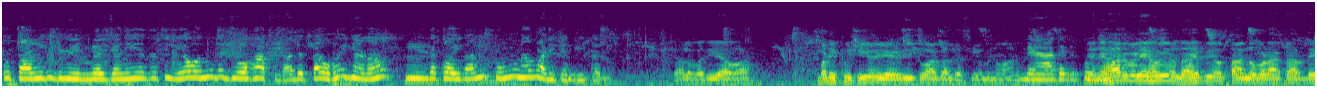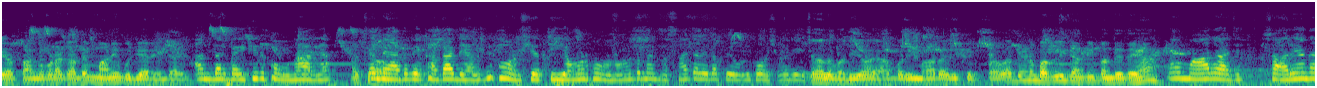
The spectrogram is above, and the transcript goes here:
ਪੁੱਤਾਂ ਨੂੰ ਤਾਂ ਜ਼ਮੀਨ ਮਿਲ ਜਾਣੀ ਹੈ ਤੇ ਧੀਏ ਉਹਨੂੰ ਤਾਂ ਜੋ ਹੱਥ ਦਾ ਦਿੱਤਾ ਉਹੋ ਹੀ ਜਾਣਾ। ਹੂੰ। ਤੇ ਕੋਈ ਗੱਲ ਨਹੀਂ ਤੂੰ ਨਾ ਮਾੜੀ ਚੰਗੀ ਕਰੀ। ਚੱਲ ਵਧੀਆ ਵਾ। ਬੜੀ ਖੁਸ਼ੀ ਹੋਈ ਹੈ ਜਿਹੜੀ ਤੂੰ ਆ ਗੱਲ ਦੱਸੀ ਹੈ ਮੈਨੂੰ ਆਣ ਕੇ ਮੈਂ ਤੇ ਨਹੀਂ ਤੂੰ ਤੇ ਹਰ ਵੇਲੇ ਇਹੋ ਹੀ ਹੁੰਦਾ ਸੀ ਵੀ ਉਹ ਤੰਗ ਬੜਾ ਕਰਦੇ ਆ ਤੰਗ ਬੜਾ ਕਰਦੇ ਮਨ ਹੀ ਬੁੱਝਿਆ ਰਹਿੰਦਾ ਹੈ। ਅੰਦਰ ਬੈਠੀ ਤੇ ਫੋਨ ਆ ਗਿਆ। ਤੇ ਅੱਛਾ। ਮੈਂ ਤਾਂ ਵੇਖਾਂ ਤੁਹਾਡੇ ਵੱਲ ਵੀ ਹੁਣ ਛੇਤੀ ਆਉਣ ਹੋਣ ਆਉਣ ਤੇ ਮੈਂ ਦੱਸਾਂ ਚੱਲ ਇਹਦਾ ਪਿਓ ਵੀ ਖੁਸ਼ ਹੋ ਜਾਏਗਾ। ਚੱਲ ਵਧੀਆ ਹੋਇਆ ਬੜੀ ਮਹਾਰਾਜ ਦੀ ਕਿਰਪਾ ਵਾ ਦਿਨ ਬਦਲੀ ਜਾਂਦੀ ਬੰਦੇ ਤੇ ਹਾਂ? ਉਹ ਮਹਾਰਾਜ ਸਾਰਿਆਂ ਦਾ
